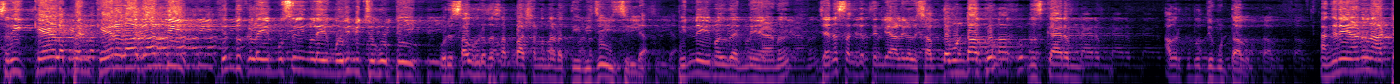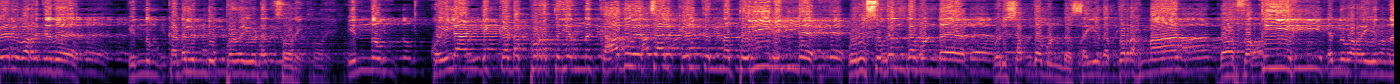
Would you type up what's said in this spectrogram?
ശ്രീ കേളപ്പൻ കേരള ഗാന്ധി ഹിന്ദുക്കളെയും മുസ്ലിങ്ങളെയും ഒരുമിച്ച് കൂട്ടി ഒരു സൗഹൃദ സംഭാഷണം നടത്തി വിജയിച്ചില്ല. പിന്നെയും അത് തന്നെയാണ് ജനസംഘത്തിന്റെ ആളുകൾ ശബ്ദമുണ്ടാക്കും നിസ്കാരം അവർക്ക് ബുദ്ധിമുട്ടാകും. അങ്ങനെയാണ് നാട്ടുകാർ പറഞ്ഞത്. ഇന്നും കടലുണ്ടി പുഴയുടെ സോറി ഇന്നും കൊയിലാണ്ടി കടപ്പുറത്ത് ചെന്ന് കാതുവെച്ചാൽ കേൾക്കുന്ന തെരീവിന്റെ ഒരു സുഗന്ധമുണ്ട് ഒരു ശബ്ദമുണ്ട്. സയ്യിദ് അബ്ദുറഹ്മാൻ എന്ന് പറയുന്ന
